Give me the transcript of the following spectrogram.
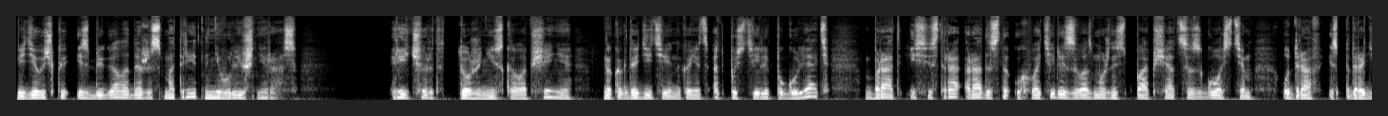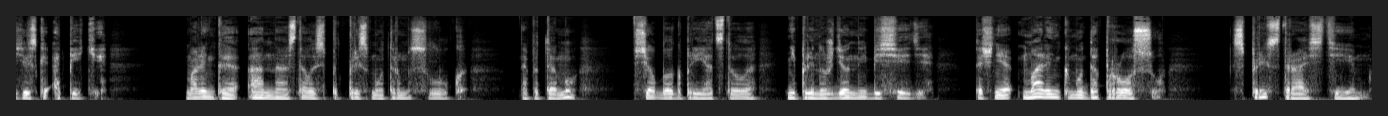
и девочка избегала даже смотреть на него лишний раз. Ричард тоже не искал общения, но когда детей наконец отпустили погулять, брат и сестра радостно ухватились за возможность пообщаться с гостем, удрав из-под родительской опеки. Маленькая Анна осталась под присмотром слуг, а потому все благоприятствовало непринужденной беседе, точнее, маленькому допросу — с пристрастием.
